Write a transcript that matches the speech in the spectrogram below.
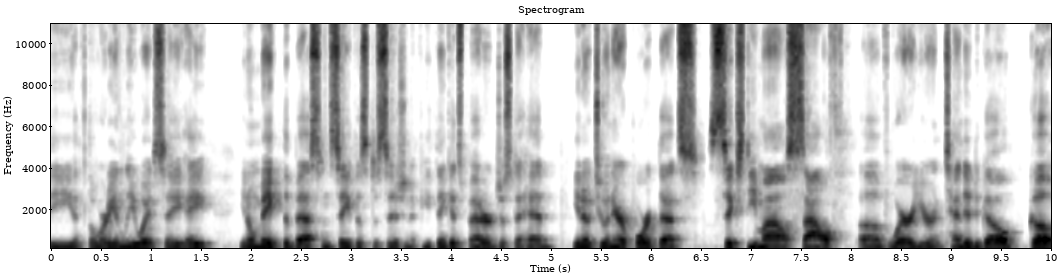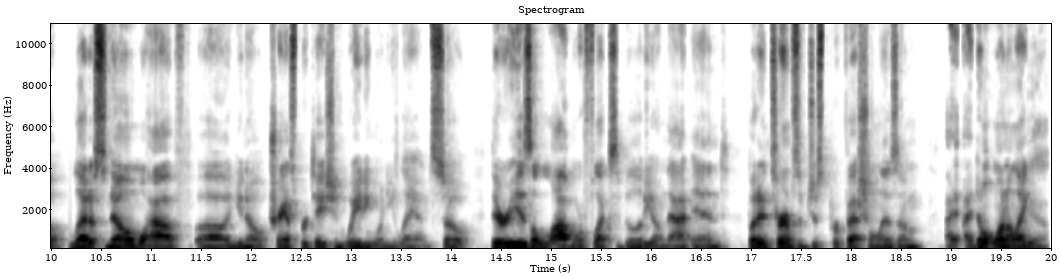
the authority and leeway to say, hey, you know, make the best and safest decision. If you think it's better just to head, you know, to an airport that's 60 miles south of where you're intended to go, go. Let us know and we'll have, uh, you know, transportation waiting when you land. So there is a lot more flexibility on that end. But in terms of just professionalism, I, I don't want to like Yeah.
